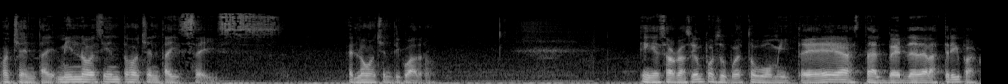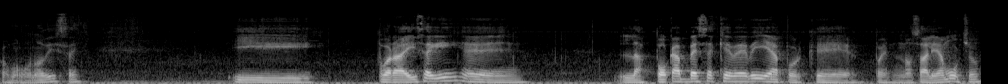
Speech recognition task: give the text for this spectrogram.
80, 1986, perdón, 84. En esa ocasión, por supuesto, vomité hasta el verde de las tripas, como uno dice. Y por ahí seguí. Eh, las pocas veces que bebía, porque pues no salía mucho,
